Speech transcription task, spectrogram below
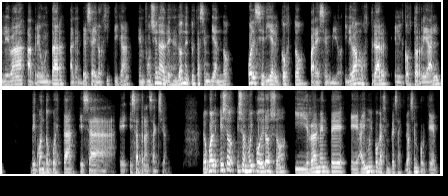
le va a preguntar a la empresa de logística, en función de desde dónde tú estás enviando, cuál sería el costo para ese envío. Y le va a mostrar el costo real de cuánto cuesta esa, eh, esa transacción. Lo cual, eso, eso es muy poderoso y realmente eh, hay muy pocas empresas que lo hacen porque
